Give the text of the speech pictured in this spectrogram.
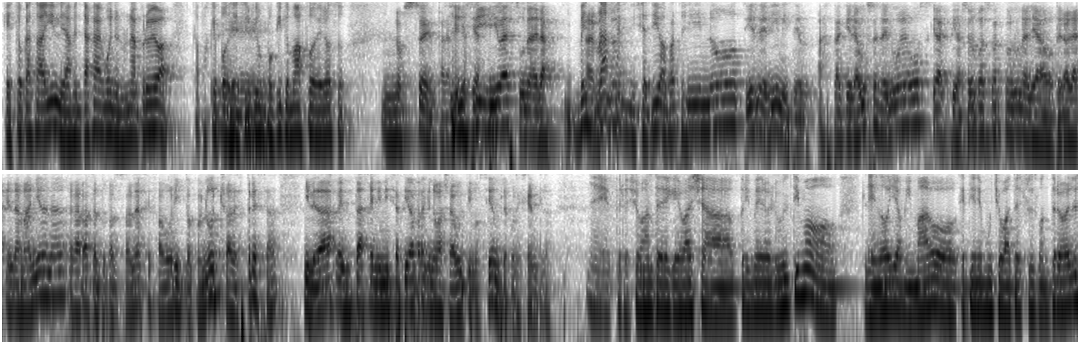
que tocas a alguien, le das ventaja, bueno, en una prueba, capaz que podés Eh, decir que es un poquito más poderoso. No sé, para mí sí. iniciativa es una de las... Ventaja además no- en iniciativa aparte. Y no tiene límite. Hasta que la uses de nuevo queda activa. Solo puedes usar con un aliado. Pero la- en la mañana agarras a tu personaje favorito con 8 a destreza y le das ventaja en iniciativa para que no vaya último siempre, por ejemplo. Eh, pero yo antes de que vaya primero el último, le doy a mi mago que tiene mucho Battlefield Control,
